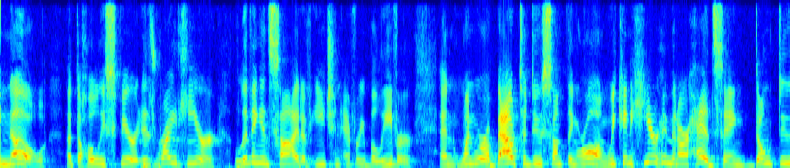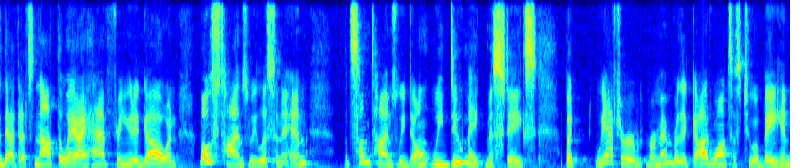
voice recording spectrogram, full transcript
know that the Holy Spirit is right here, living inside of each and every believer. And when we're about to do something wrong, we can hear Him in our head saying, Don't do that. That's not the way I have for you to go. And most times we listen to Him, but sometimes we don't. We do make mistakes. But we have to remember that God wants us to obey Him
